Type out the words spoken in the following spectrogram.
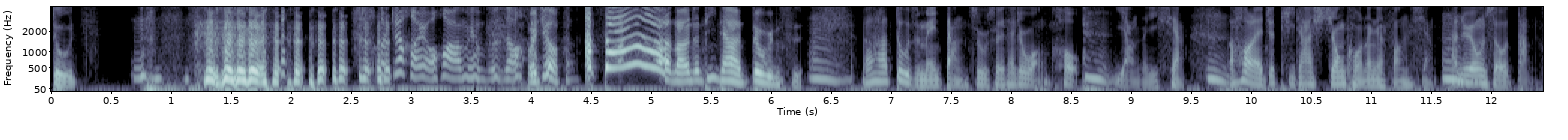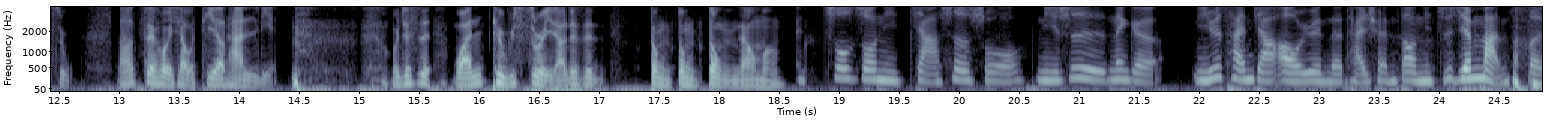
肚子，我觉得好有画面，不知道。我就啊哒，然后就踢他的肚子，嗯。然后他肚子没挡住，所以他就往后嗯。仰了一下，嗯。然后后来就踢他胸口那个方向，他就嗯用手挡住，然后最后一下我踢到他的脸，我就是 one two three，然后就是咚咚咚，你知道吗？周周，你假设说你是那个你去参加奥运的跆拳道，你直接满分，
